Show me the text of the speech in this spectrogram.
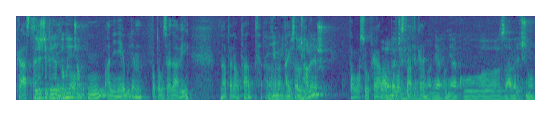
Krásne. Chceš ešte pridať tomu niečo? Mm, ani nie, budem potom zvedavý na ten odhad. Ideme, ideme aj to, či to je polosuché alebo, alebo polosladké. Nejakú, nejakú e, záverečnú e,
